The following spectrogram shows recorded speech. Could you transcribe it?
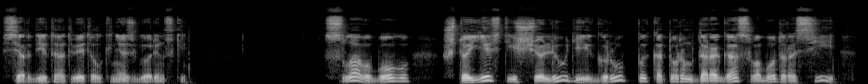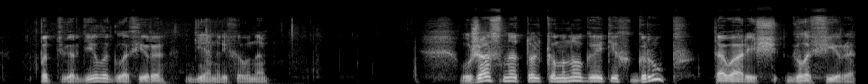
сердито ответил князь Горинский. Слава богу, что есть еще люди и группы, которым дорога свобода России — подтвердила Глафира Генриховна. Ужасно только много этих групп, товарищ Глафира,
